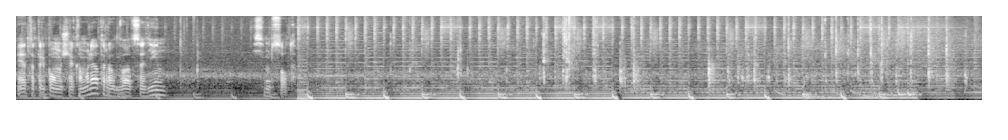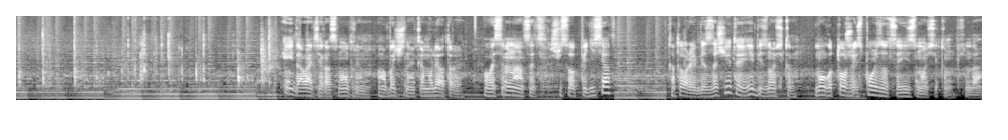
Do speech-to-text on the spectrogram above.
Это при помощи аккумуляторов 21 700. Давайте рассмотрим обычные аккумуляторы 18650, которые без защиты и без носика. Могут тоже использоваться и с носиком сюда.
